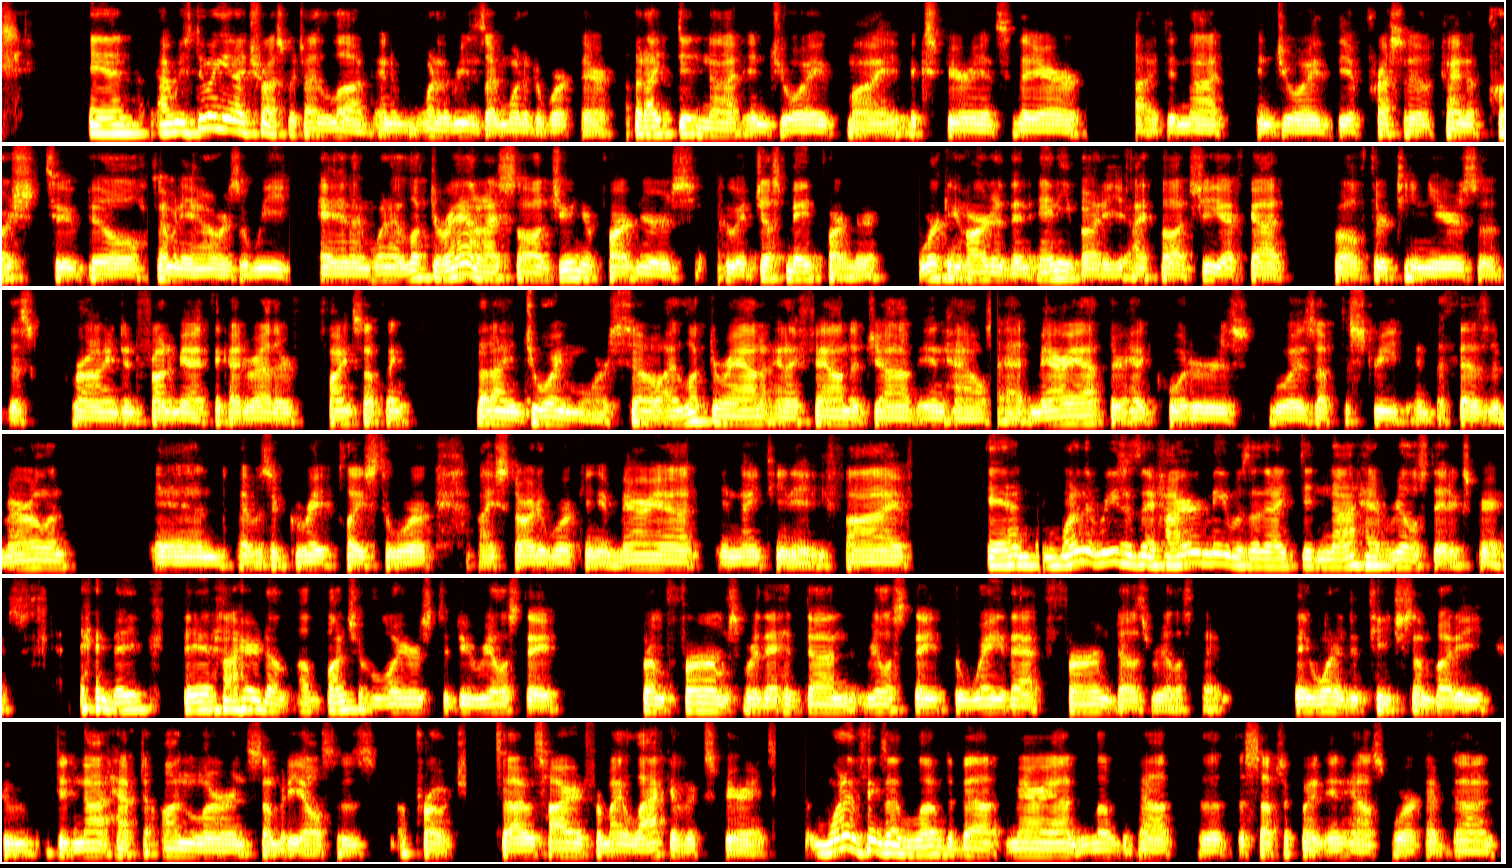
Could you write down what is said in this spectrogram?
And I was doing antitrust, which I loved, and one of the reasons I wanted to work there. But I did not enjoy my experience there. I did not enjoy the oppressive kind of push to bill so many hours a week. And when I looked around, I saw junior partners who had just made partner working harder than anybody, I thought, gee, I've got 12, 13 years of this grind in front of me. I think I'd rather find something that I enjoy more. So I looked around and I found a job in house at Marriott. Their headquarters was up the street in Bethesda, Maryland. And it was a great place to work. I started working at Marriott in 1985. And one of the reasons they hired me was that I did not have real estate experience. and they they had hired a, a bunch of lawyers to do real estate from firms where they had done real estate the way that firm does real estate. They wanted to teach somebody who did not have to unlearn somebody else's approach. So I was hired for my lack of experience. One of the things I loved about Marriott and loved about the, the subsequent in house work I've done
